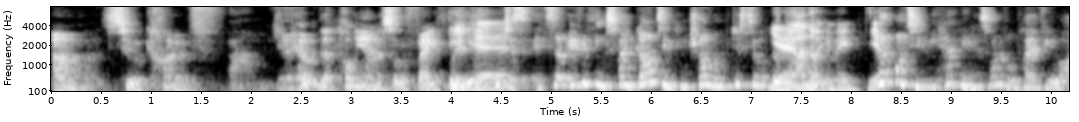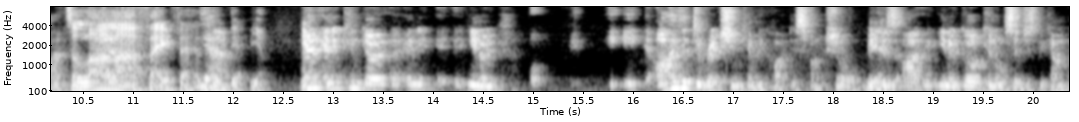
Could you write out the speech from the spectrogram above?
uh, to a kind of um, you know how that Pollyanna sort of faith where Yeah. it's just it's everything's fine, God's in control, and we just do. Yeah, I know what you mean. Yeah. God wants you to be happy and has a wonderful plan for your life. It's a la la faith that has Yeah. no depth. Yeah. Yeah. and, and it can go and it, it- you know it, either direction can be quite dysfunctional because I, you know God can also just become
